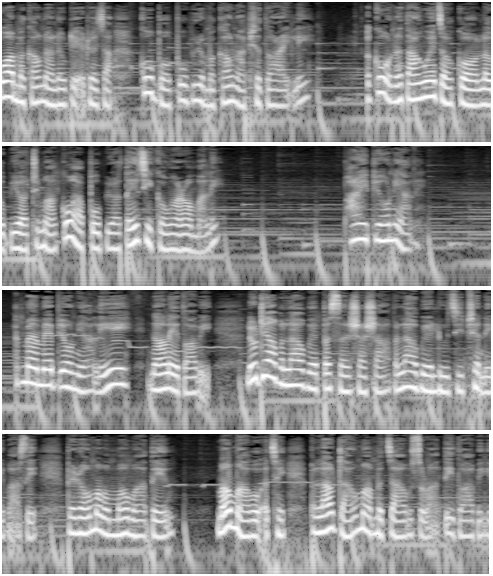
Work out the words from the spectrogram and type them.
ကိုကမကောင်းတာလုပ်တဲ့အတွက်ကြောင့်ကို့ဘောပို့ပြီးတော့မကောင်းတာဖြစ်သွားတယ်လေအကိုကနှစ်တောင်းခွဲကျော်ကောအောင်လုပ်ပြီးတော့ဒီမှာကိုကပို့ပြီးတော့သိန်းချီကုန်ရတော့မှာလေဘာတွေပြောနေရလဲအမှန်ပဲပြောနေရလေနားလေသွားပြီလူတယောက်ဘလောက်ပဲပတ်စံရှာရှာဘလောက်ပဲလူကြီးဖြစ်နေပါစေဘယ်တော့မှမမောက်ပါသေးဘူး မောက်မှာဖို့အချိန်ဘလောက်တောင်မှမကြောက်ဘူးဆိုတာသိသွားပြီ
